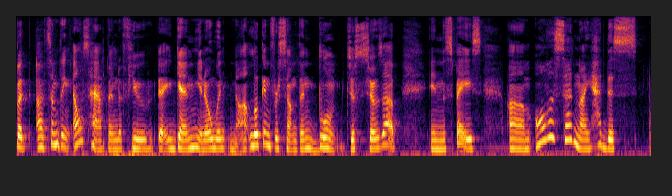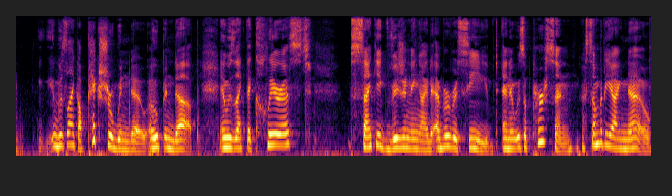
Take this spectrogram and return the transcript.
but uh, something else happened a few, again, you know, when not looking for something, boom, just shows up in the space. Um, all of a sudden, I had this, it was like a picture window opened up. It was like the clearest psychic visioning I'd ever received. And it was a person, somebody I know,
